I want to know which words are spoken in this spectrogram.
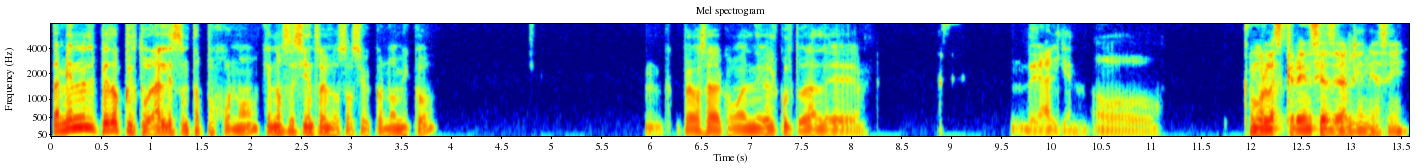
También el pedo cultural es un tapujo, ¿no? Que no sé si entra en lo socioeconómico, mm, pero o sea, como el nivel cultural de, de alguien o Como las creencias de alguien y así.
